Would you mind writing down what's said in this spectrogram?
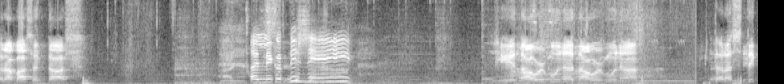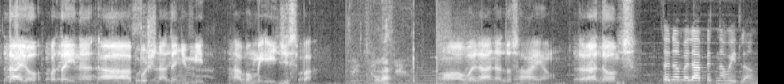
Tara, basag taas. Ang likot ni Shay. Sige, tower muna, tower muna. Tara, stick tayo. Patay na, ah, push natin yung mid. Habang may ages pa. Tara. Makawala na to, sayang. Tara, Doms. Ito na, malapit na. Wait lang.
